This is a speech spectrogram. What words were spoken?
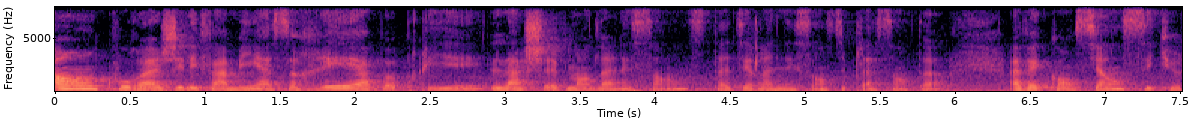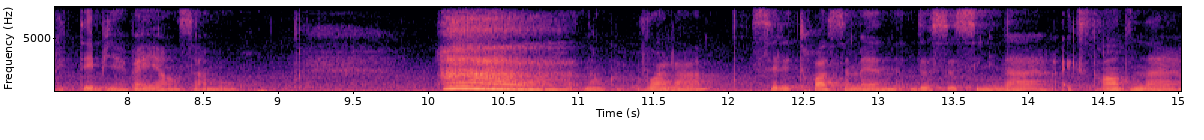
encourager les familles à se réapproprier l'achèvement de la naissance, c'est-à-dire la naissance du placenta, avec conscience, sécurité, bienveillance, amour. Ah, donc voilà, c'est les trois semaines de ce séminaire extraordinaire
